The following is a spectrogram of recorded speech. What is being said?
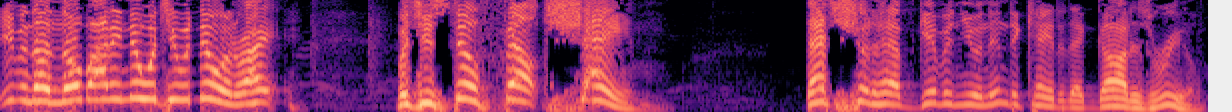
Even though nobody knew what you were doing, right? But you still felt shame. That should have given you an indicator that God is real.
